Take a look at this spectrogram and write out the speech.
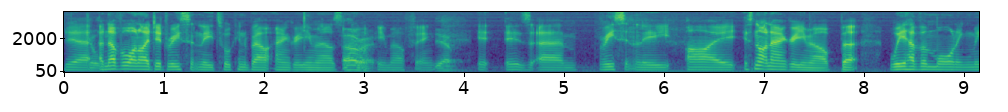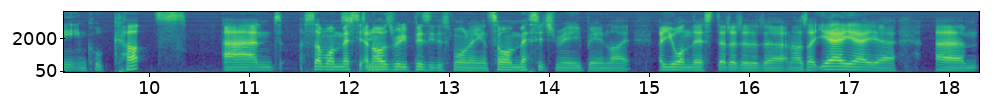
yeah. Cool. Another one I did recently, talking about angry emails and your right. email thing. Yeah. It is um, recently I. It's not an angry email, but we have a morning meeting called Cuts. And someone messaged, and I was really busy this morning, and someone messaged me being like, "Are you on this?" Da da da da da. And I was like, "Yeah, yeah, yeah. Um,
